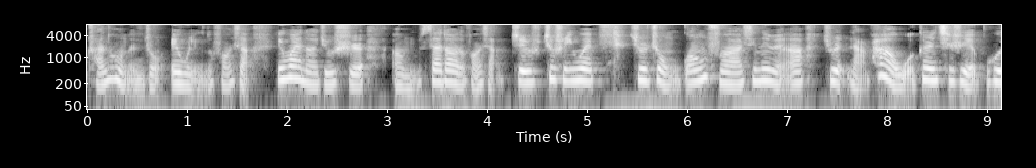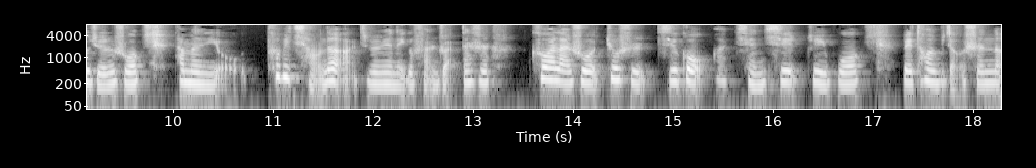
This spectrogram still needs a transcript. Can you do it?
传统的那种 A 五零的方向，另外呢就是嗯赛道的方向，就就是因为就是这种光伏啊、新能源啊，就是哪怕我个人其实也不会觉得说他们有特别强的啊基本面的一个反转，但是客观来说就是机构啊前期这一波被套的比较深的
